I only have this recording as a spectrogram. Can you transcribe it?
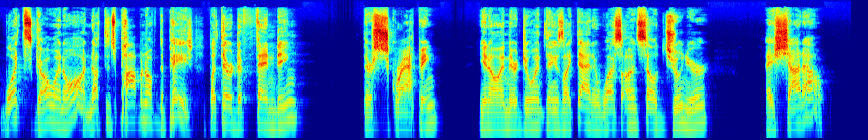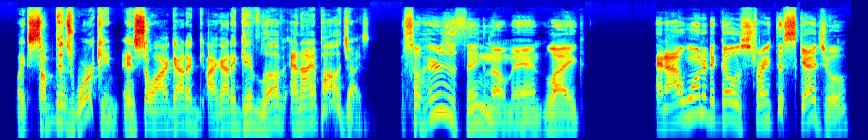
what's going on? Nothing's popping off the page, but they're defending, they're scrapping, you know, and they're doing things like that. And Wes Unseld Jr. a shout out. Like something's working. And so I gotta, I gotta give love and I apologize. So here's the thing though, man. Like and I wanted to go strength of schedule,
